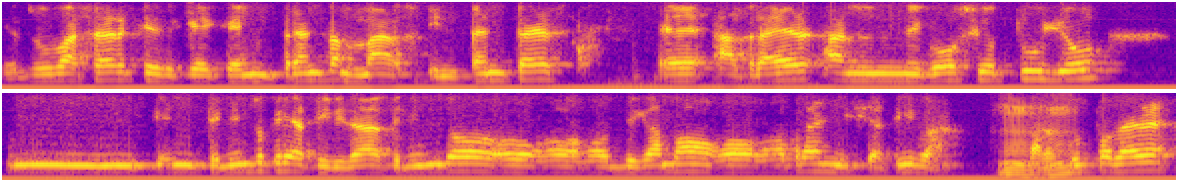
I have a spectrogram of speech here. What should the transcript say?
que tú va a hacer que, que, emprendas más, intentes eh, atraer al negocio tuyo mm, teniendo creatividad, teniendo, digamos, otra iniciativa, para tú poder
